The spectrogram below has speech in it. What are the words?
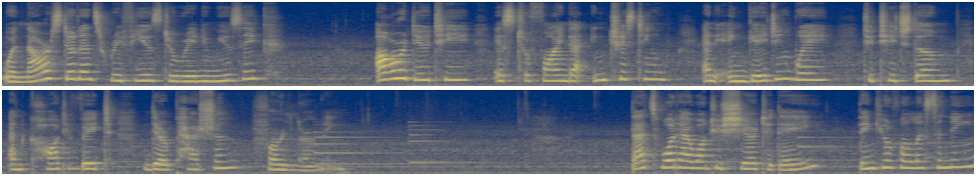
When our students refuse to read music, our duty is to find an interesting and engaging way to teach them and cultivate their passion for learning. That's what I want to share today. Thank you for listening,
